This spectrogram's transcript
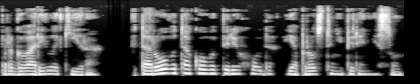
проговорила Кира. Второго такого перехода я просто не перенесу.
